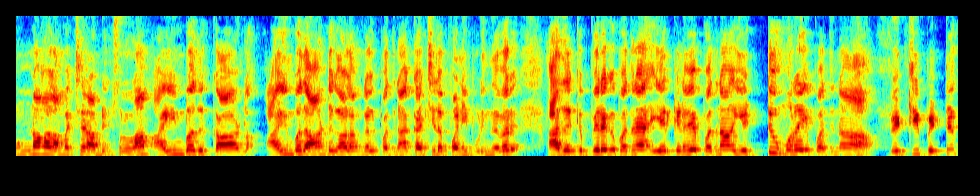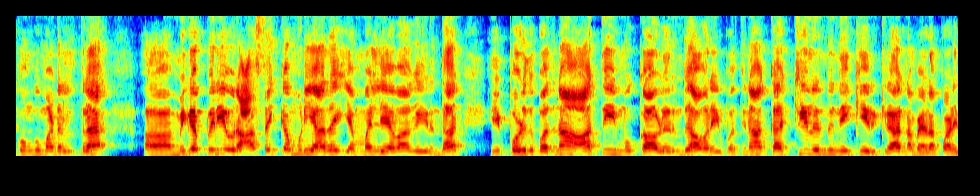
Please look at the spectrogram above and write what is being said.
முன்னாள் அமைச்சர் அப்படின்னு சொல்லலாம். ஐம்பது கால ஐம்பது ஆண்டு காலங்கள் பார்த்தீங்கன்னா கட்சியில் பணிபுரிந்தவர். அதற்கு பிறகு பார்த்தீங்கன்னா ஏற்கனவே பார்த்தீங்கன்னா எட்டு முறை பார்த்தீங்கன்னா வெற்றி பெற்று கொங்கு மண்டலத்தில் மிகப்பெரிய ஒரு அசைக்க முடியாத எம்எல்ஏவாக இருந்தார். இப்பொழுது பார்த்தீங்கன்னா அதிமுகவிலிருந்து அவரை பார்த்தீங்கன்னா கட்சியிலிருந்து நீக்கி இருக்கிறார் நம்ம எடப்பாடி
